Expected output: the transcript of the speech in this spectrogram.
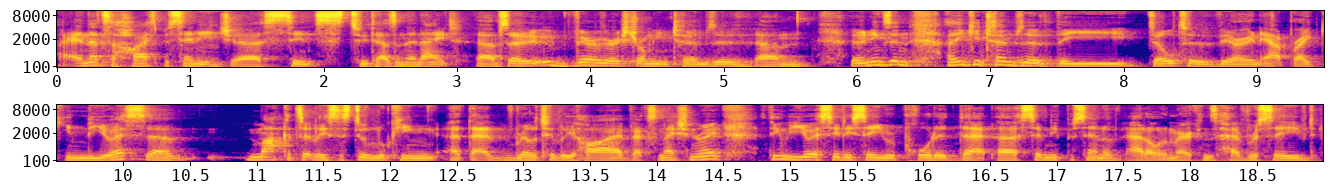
And that's the highest percentage uh, since 2008. Um, so very, very very strong in terms of um, earnings. And I think in terms of the Delta variant outbreak in the US, uh, markets at least are still looking at that relatively high vaccination rate. I think the US CDC reported that uh, 70% of adult Americans have received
